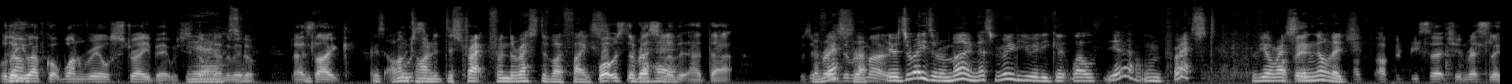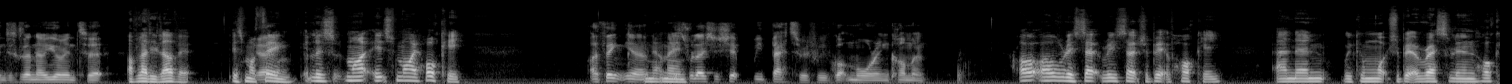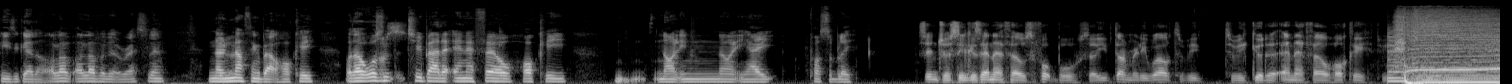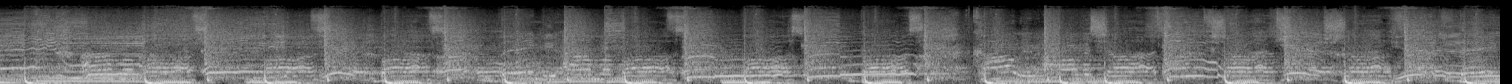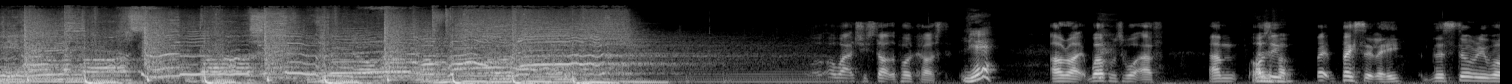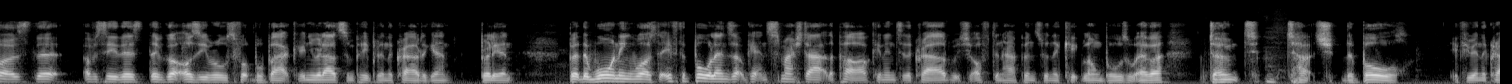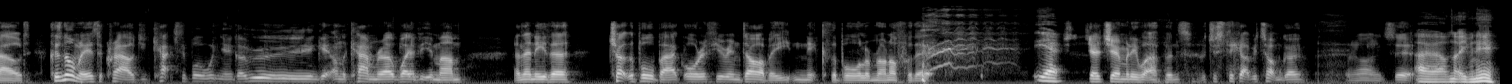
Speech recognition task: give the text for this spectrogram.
Although you have got one real stray bit, which is Yeah, coming down the middle. That's like Because I'm trying to distract from the rest of my face. what was the wrestler that had that? Was it The Razor wrestler. Ramon? It was Razor Ramon. That's really, really good. Well, yeah, I'm impressed with your wrestling been- knowledge. I've, I've been researching wrestling just because I know you're into it. I bloody love it. It's my Yeah. thing. It's my it's my hockey. I think you know, You know what I mean? this relationship would be better if we've got more in common. I'll, I'll research, research a bit of hockey, and then we can watch a bit of wrestling and hockey together. I love I love a bit of wrestling. Know nothing about hockey, but I wasn't Nice. too bad at NFL hockey, 1998 possibly. It's interesting because NFL's football, so you've done really well to be to be good at NFL hockey. To be- I'll actually start the podcast. Yeah, All right, welcome to What Have. Um, Aussie, basically, the story was that obviously there's they've got Aussie rules football back, and you're allowed some people in the crowd again. Brilliant. But the warning was that if the ball ends up getting smashed out of the park and into the crowd, which often happens when they kick long balls or whatever, don't touch the ball if you're in the crowd. Because normally, as a crowd, you'd catch the ball, wouldn't you, and go and get on the camera, wave at your mum, and then either chuck the ball back, or if you're in Derby, nick the ball and run off with it. yeah. Yeah, generally what happens. Just stick it up your top and go. "Oh, I don't see it. Oh, I'm not even here.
